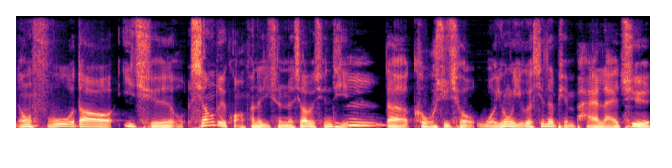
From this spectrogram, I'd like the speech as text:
能服务到一群相对广泛的一群的消费群体嗯的客户需求。我用一个新的品牌来去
